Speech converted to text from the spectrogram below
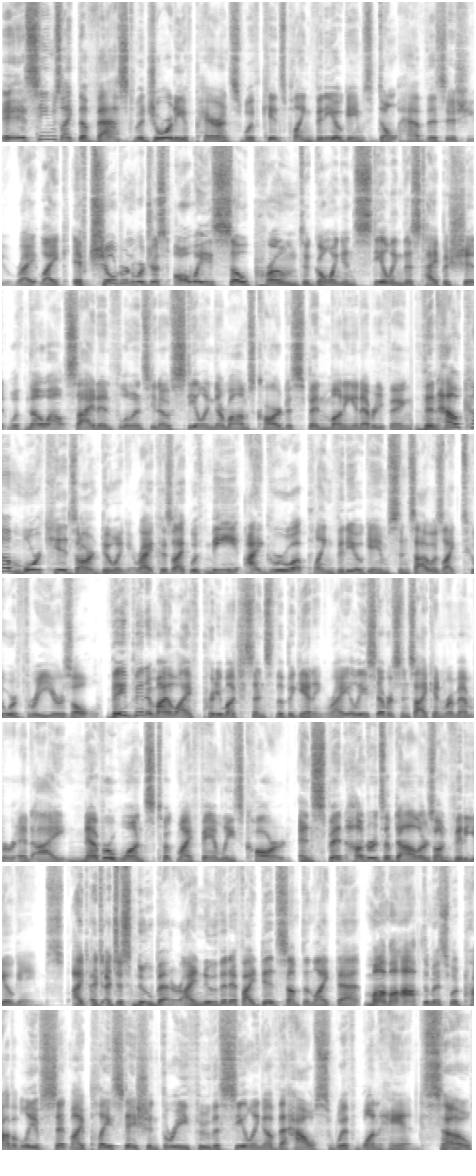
it seems like the vast majority of parents with kids playing video games don't have this issue, right? Like, if children were just always so prone to going and stealing this type of shit with no outside influence, you know, stealing their mom's card to spend money and everything, then how come more kids aren't doing it, right? Because, like, with me, I grew up playing video games since I was like two or three years old. They've been in my life pretty much since the beginning, right? At least ever since I can remember, and I never once took my family's card and spent hundreds of dollars on video games. I, I, I just knew better. I knew that if I did something like that, Mama Optimus would probably have sent my PlayStation 3 through the ceiling of the house with one hand. So,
